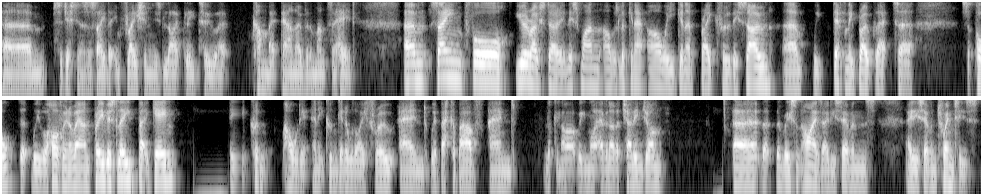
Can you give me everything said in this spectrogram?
um, suggesting, as I say, that inflation is likely to uh, come back down over the months ahead. Um, same for euro sterling. This one I was looking at. Are we going to break through this zone? Um, we definitely broke that uh, support that we were hovering around previously, but again, it couldn't hold it and it couldn't get all the way through. And we're back above and looking like we might have another challenge on uh, the, the, recent highs, 87s, 8720s.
